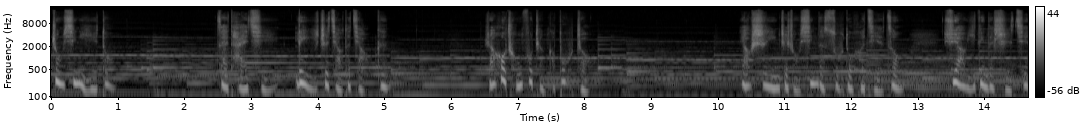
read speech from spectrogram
重心移动，再抬起另一只脚的脚跟，然后重复整个步骤。要适应这种新的速度和节奏。需要一定的时间，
